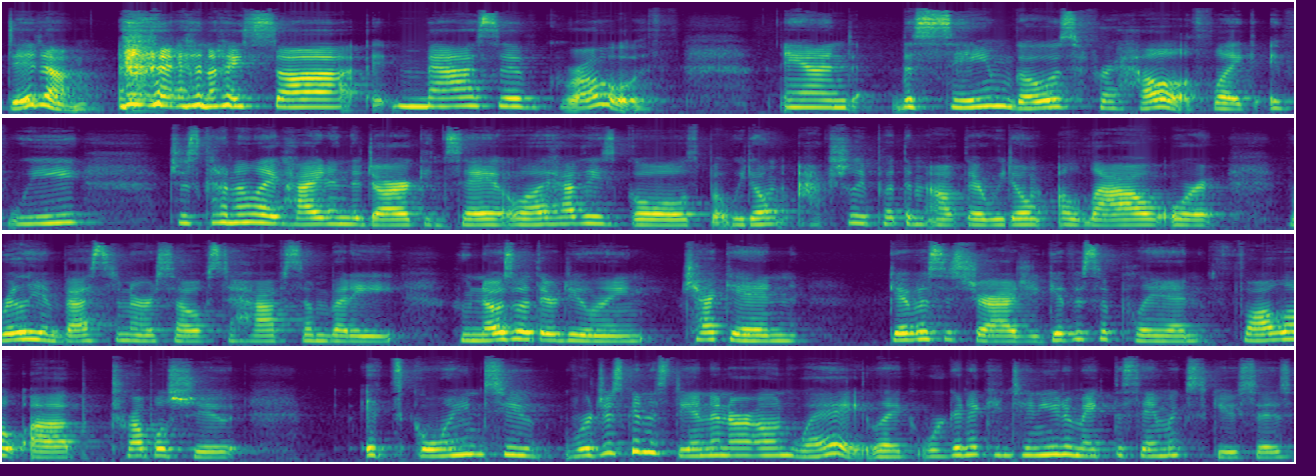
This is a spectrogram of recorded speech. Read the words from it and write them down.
did them and I saw massive growth. And the same goes for health. Like, if we just kind of like hide in the dark and say, well, I have these goals, but we don't actually put them out there. We don't allow or really invest in ourselves to have somebody who knows what they're doing check in, give us a strategy, give us a plan, follow up, troubleshoot. It's going to, we're just going to stand in our own way. Like, we're going to continue to make the same excuses.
